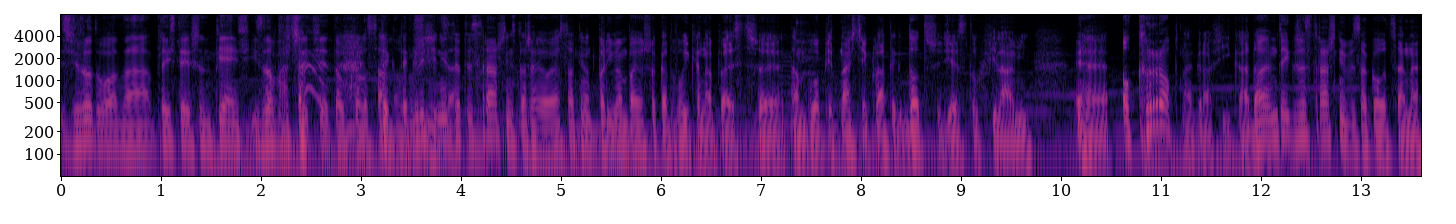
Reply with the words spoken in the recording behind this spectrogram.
źródło na PlayStation 5 i zobaczycie tą te, kolosalną te gry się niestety strasznie starzeją. Ja ostatnio odpaliłem Bioshocka dwójkę na PS3. Tam było 15 klatek do 30 chwilami. E, okropna grafika. Dałem tej grze strasznie wysoką ocenę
